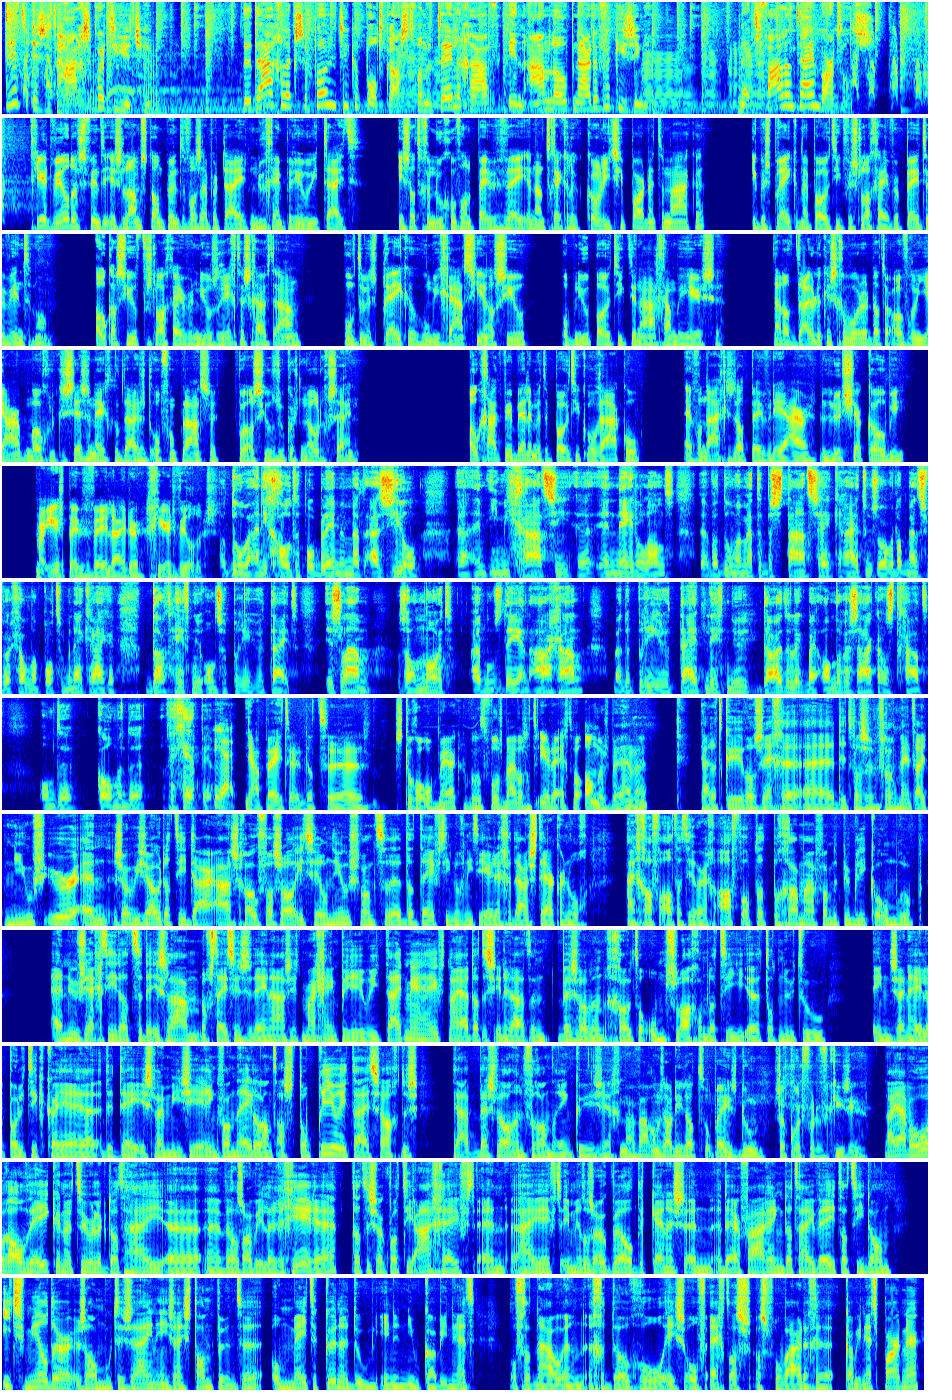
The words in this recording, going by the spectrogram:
Dit is het Haagse kwartiertje. De dagelijkse politieke podcast van de Telegraaf in aanloop naar de verkiezingen. Met Valentijn Bartels. Geert Wilders vindt de islamstandpunten van zijn partij nu geen prioriteit. Is dat genoeg om van de PVV een aantrekkelijke coalitiepartner te maken? Ik bespreek het met politiek verslaggever Peter Winterman. Ook asielverslaggever Niels Richter schuift aan om te bespreken hoe migratie en asiel opnieuw politiek Den Haag gaan beheersen. Nadat duidelijk is geworden dat er over een jaar mogelijk 96.000 opvangplaatsen voor asielzoekers nodig zijn. Ook ga ik weer bellen met de politiek orakel. En vandaag is dat PvdA Lutz Jacobi. Maar eerst PVV-leider Geert Wilders. Wat doen we aan die grote problemen met asiel uh, en immigratie uh, in Nederland? Uh, wat doen we met de bestaanszekerheid? Hoe zorgen we dat mensen weer geld in portemonnee krijgen? Dat heeft nu onze prioriteit. Islam zal nooit uit ons DNA gaan. Maar de prioriteit ligt nu duidelijk bij andere zaken als het gaat om de komende regeerperiode. Ja, ja Peter, dat is toch wel opmerkelijk. Want volgens mij was het eerder echt wel anders bij hem, hè? Ja, dat kun je wel zeggen. Uh, dit was een fragment uit Nieuwsuur. En sowieso dat hij daar aanschoof was wel iets heel nieuws. Want uh, dat heeft hij nog niet eerder gedaan. Sterker nog, hij gaf altijd heel erg af op dat programma van de publieke omroep. En nu zegt hij dat de islam nog steeds in zijn DNA zit, maar geen prioriteit meer heeft. Nou ja, dat is inderdaad een, best wel een grote omslag. Omdat hij uh, tot nu toe in zijn hele politieke carrière de de-islamisering van Nederland als topprioriteit zag. Dus ja, best wel een verandering kun je zeggen. Maar waarom zou hij dat opeens doen, zo kort voor de verkiezingen? Nou ja, we horen al weken natuurlijk dat hij uh, wel zou willen regeren. Hè? Dat is ook wat hij aangeeft. En hij heeft inmiddels ook wel de kennis en de ervaring dat hij weet dat hij dan iets milder zal moeten zijn in zijn standpunten om mee te kunnen doen in een nieuw kabinet. Of dat nou een gedoogrol is of echt als, als volwaardige kabinetspartner.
